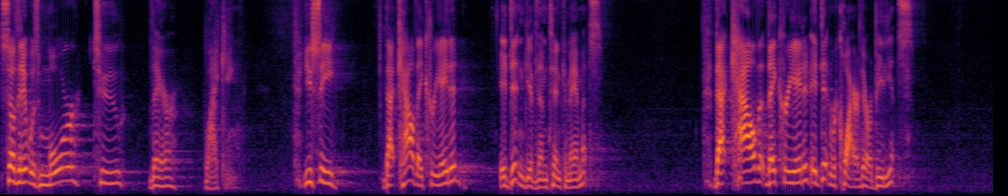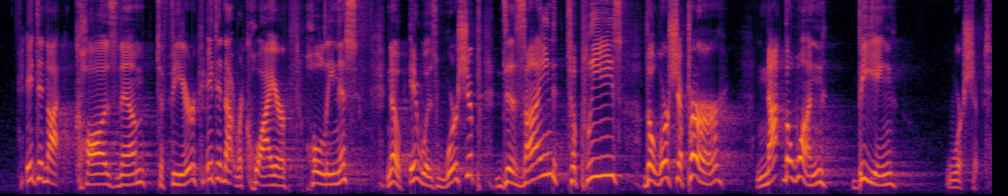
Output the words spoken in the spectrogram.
so that it was more to their liking. You see, that cow they created, it didn't give them 10 commandments. That cow that they created, it didn't require their obedience. It did not cause them to fear. It did not require holiness. No, it was worship designed to please the worshiper, not the one being worshiped.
